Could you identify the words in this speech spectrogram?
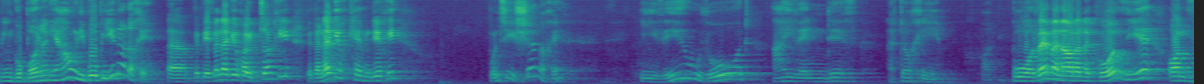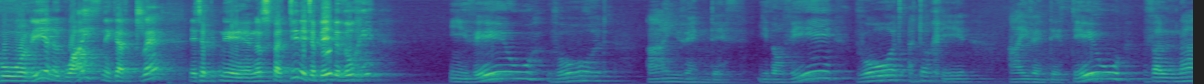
ni'n gwybod yn iawn i bob un o'n chi. Uh, beth bynnag yw'ch oedran chi, beth bynnag yw'ch cefndir chi, hwn sy'n eisiau yno chi, i ddiw ddod a'i fendydd ydoch chi. Bore yma nawr yn y cwrdd i, ond fori yn y gwaith neu gartre, neu, te, neu yn yr sbyty, neu te ble byddwch chi, i ddiw ddod a'i fendydd iddo fe fod ydoch chi a'i fendith. Dyw fel yna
